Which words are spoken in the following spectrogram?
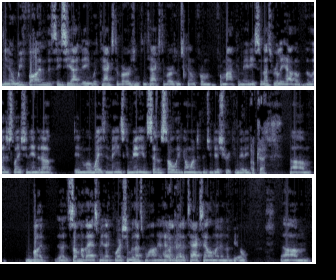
you know, we fund the CCID with tax diversions, and tax diversions come from from my committee. So that's really how the, the legislation ended up in the Ways and Means Committee instead of solely going to the Judiciary Committee. Okay. Um, but uh, some have asked me that question, but that's why it had, okay. it had a tax element in the bill. Um,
